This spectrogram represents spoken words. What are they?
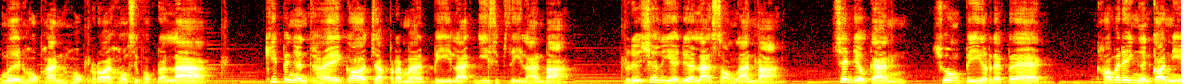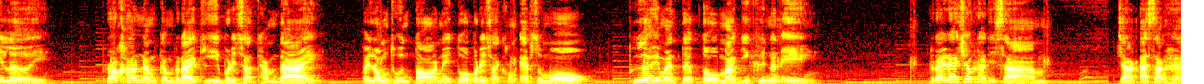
66,666 ดอลลาร์ คิดเป็นเงินไทยก็จะประมาณปีละ 24 ล้านบาท หรือเฉลี่ยเดือนละ 2 ล้านบาท เช่นเดียวกันช่วงปีแรก ๆ เขาไม่ได้เงินก้อนนี้เลย เพราะเขานำกำไรที่บริษัททำได้ ไปลงทุนต่อในตัวบริษัทของ AppSumo เพื่อให้มันเติบโตมากยิ่งขึ้นนั่นเอง รายได้ช่องทางที่ 3 จากอสังหา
